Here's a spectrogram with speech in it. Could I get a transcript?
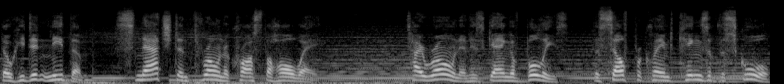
though he didn't need them, snatched and thrown across the hallway. Tyrone and his gang of bullies the self proclaimed kings of the school,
